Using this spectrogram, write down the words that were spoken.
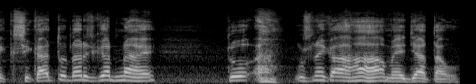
एक शिकायत तो दर्ज करना है। तो उसने कहा हाँ हाँ मैं जाता हूँ।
